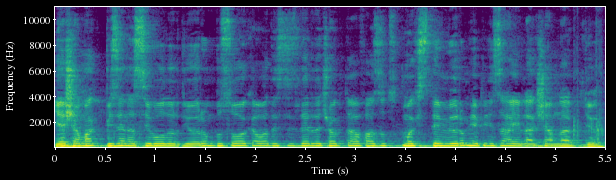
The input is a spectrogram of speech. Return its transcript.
yaşamak bize nasip olur diyorum. Bu soğuk havada sizleri de çok daha fazla tutmak istemiyorum. Hepinize hayırlı akşamlar diliyorum.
